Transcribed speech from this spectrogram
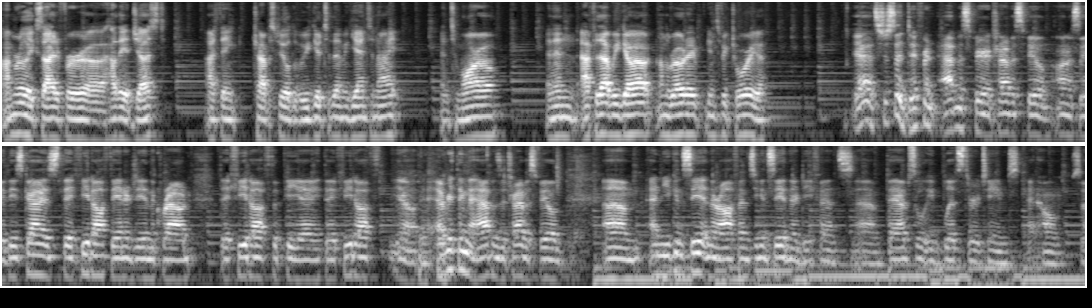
I'm really excited for uh, how they adjust. I think Travis Field will be good to them again tonight and tomorrow. And then after that, we go out on the road against Victoria. Yeah, it's just a different atmosphere at Travis Field, honestly. These guys, they feed off the energy in the crowd. They feed off the PA. They feed off, you know, everything that happens at Travis Field. Um, and you can see it in their offense. You can see it in their defense. Um, they absolutely blitz through teams at home. So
